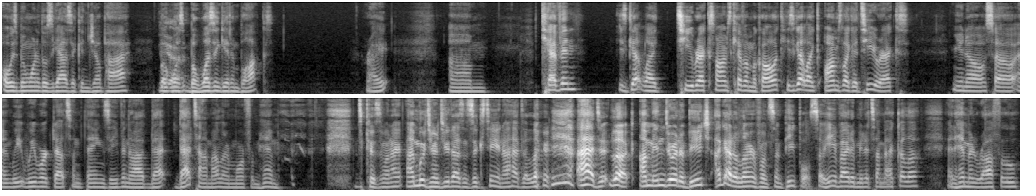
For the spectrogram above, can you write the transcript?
always been one of those guys that can jump high, but Yeah. was but wasn't getting blocks. Right. Um, Kevin, he's got like T Rex arms. Kevin McColloch, he's got like arms like a T Rex. You know, so and we we worked out some things. Even though I, that that time I learned more from him. because when I, I moved here in 2016, I had to learn. I had to look. I'm indoor the beach. I got to learn from some people. So he invited me to Temecula, and him and Rafu,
